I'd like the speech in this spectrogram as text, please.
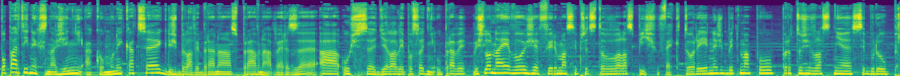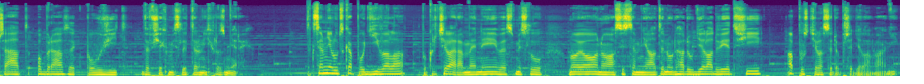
Po pár týdnech snažení a komunikace, když byla vybraná správná verze a už se dělaly poslední úpravy, vyšlo najevo, že firma si představovala spíš vektory než bitmapu, protože vlastně si budou přát obrázek použít ve všech myslitelných rozměrech. Tak se mě Lucka podívala, pokrčila rameny ve smyslu, no jo, no asi jsem měla ten odhad udělat větší a pustila se do předělávání.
